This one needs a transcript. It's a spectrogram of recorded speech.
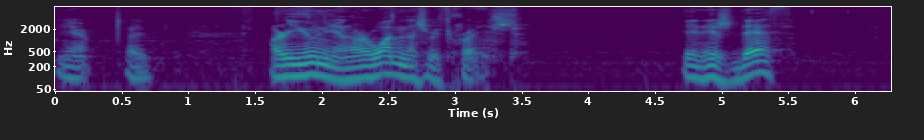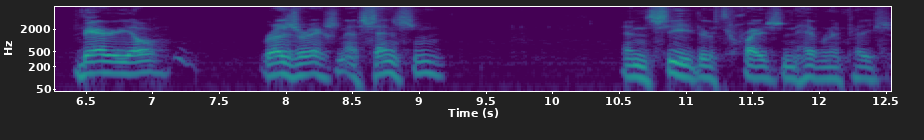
Yeah, our union, our oneness with Christ. In his death, burial, resurrection, ascension, and seated with Christ in heavenly places.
